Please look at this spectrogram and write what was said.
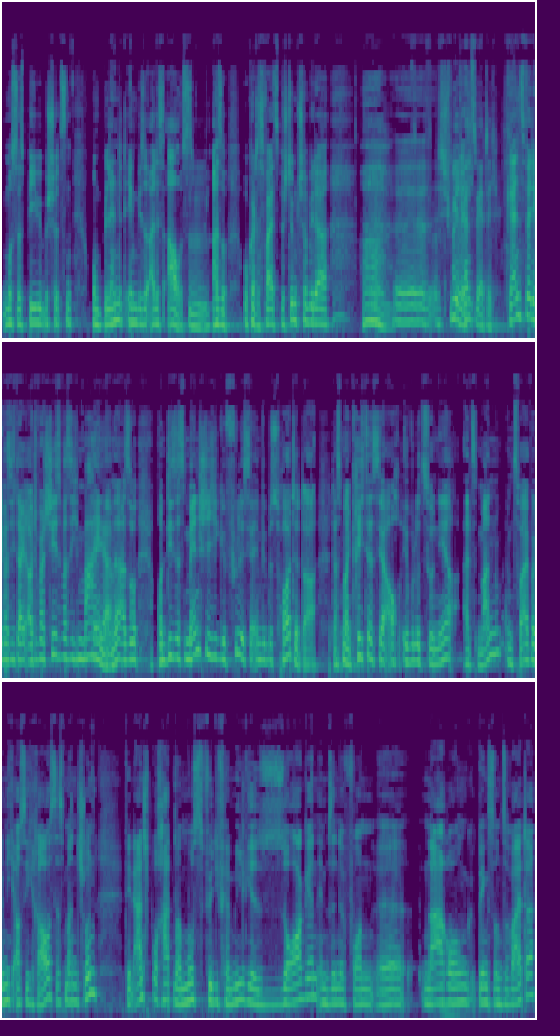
muss das Baby beschützen und blendet irgendwie so alles aus. Mhm. Also, oh Gott, das war jetzt bestimmt schon wieder ah, äh, schwierig. Grenzwertig. Grenzwertig, was ich da, aber du verstehst, was ich meine, Ja, ja. ne? Also, und dieses menschliche Gefühl ist ja irgendwie bis heute da. Dass man kriegt das ja auch evolutionär als Mann im Zweifel nicht aus sich raus, dass man schon den Anspruch hat, man muss für die Familie sorgen im Sinne von äh, Nahrung, Dings und so weiter.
